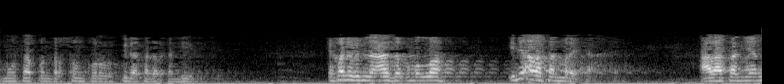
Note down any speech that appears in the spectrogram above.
Musa pun tersungkur tidak sadarkan diri. Ini alasan mereka. Alasan yang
